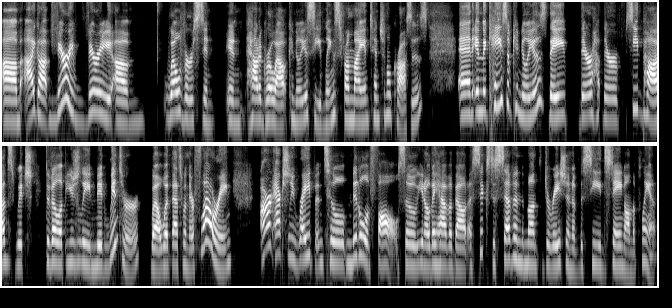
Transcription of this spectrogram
um, i got very very um, well versed in in how to grow out camellia seedlings from my intentional crosses and in the case of camellias, they their their seed pods, which develop usually midwinter, well, what that's when they're flowering, aren't actually ripe until middle of fall. So, you know, they have about a six to seven month duration of the seed staying on the plant.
